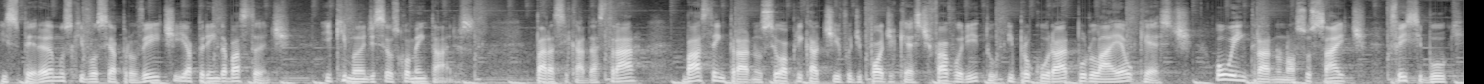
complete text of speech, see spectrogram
Esperamos que você aproveite e aprenda bastante e que mande seus comentários. Para se cadastrar, basta entrar no seu aplicativo de podcast favorito e procurar por Laelcast ou entrar no nosso site, Facebook,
